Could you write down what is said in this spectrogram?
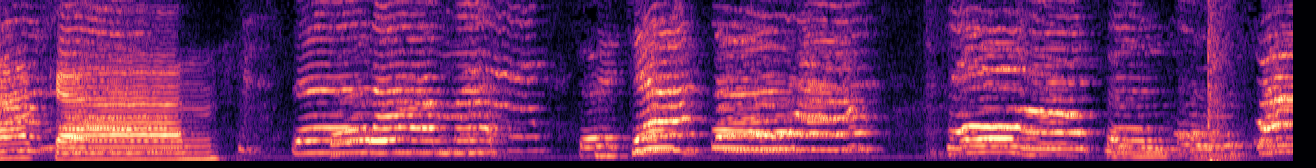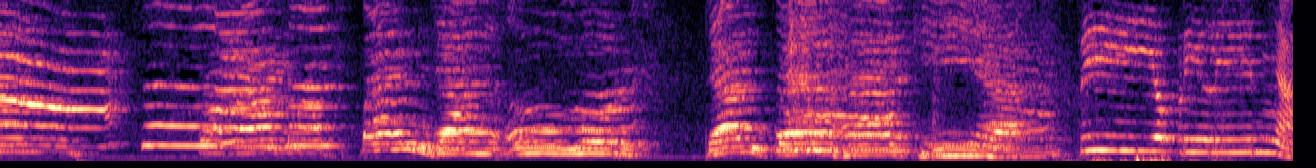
Doakan selamat sejahtera. Sehat sentosa. Selamat panjang umur dan bahagia. Tiup lilinnya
